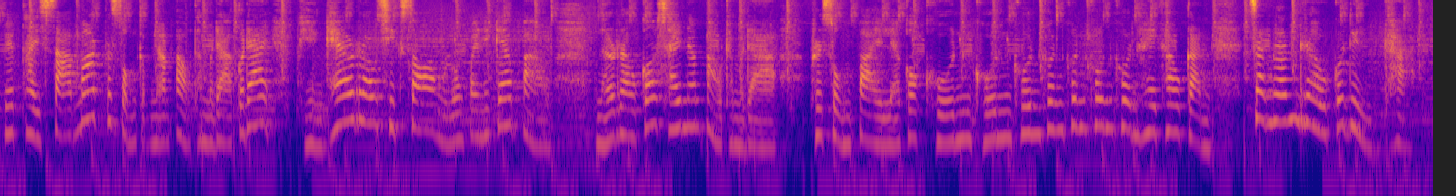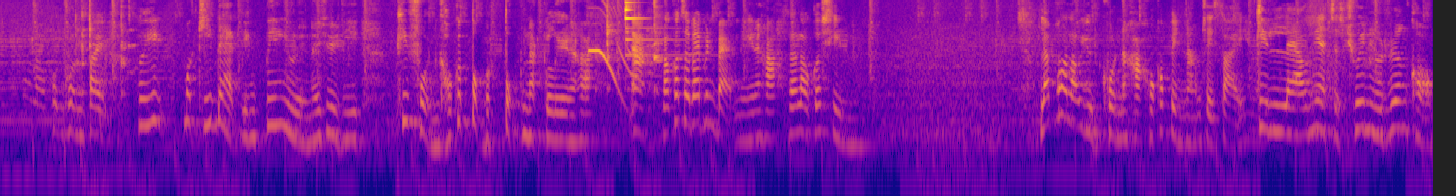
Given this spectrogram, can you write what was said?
เปปไทด์สามารถผสมกับน้ำเปล่าธรรมดาก็ได้ เพียงแค่เราฉีกซองลงไปในแก้วเปล่า แล้วเราก็ใช้น้ำเปล่าธรรมดา ผสมไปแล้วก็คนคนคนคนคนคนคนให้เข้ากัน จากนั้นเราก็ดื่มค่ะ คนๆไป เฮ้ย เมื่อกี้แดดยังเปรี้ยงอยู่เลยนะอยู่ดีพี่ฝนเขาก็ตกแบบตกหนักเลยนะคะ อะเราก็จะได้เป็นแบบนี้นะคะ แล้วเราก็ชิม แล้วพอเราหยุดคนนะคะเขาก็เป็นน้ำใสๆ กินแล้วเนี่ยจะช่วยในเรื่องของ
